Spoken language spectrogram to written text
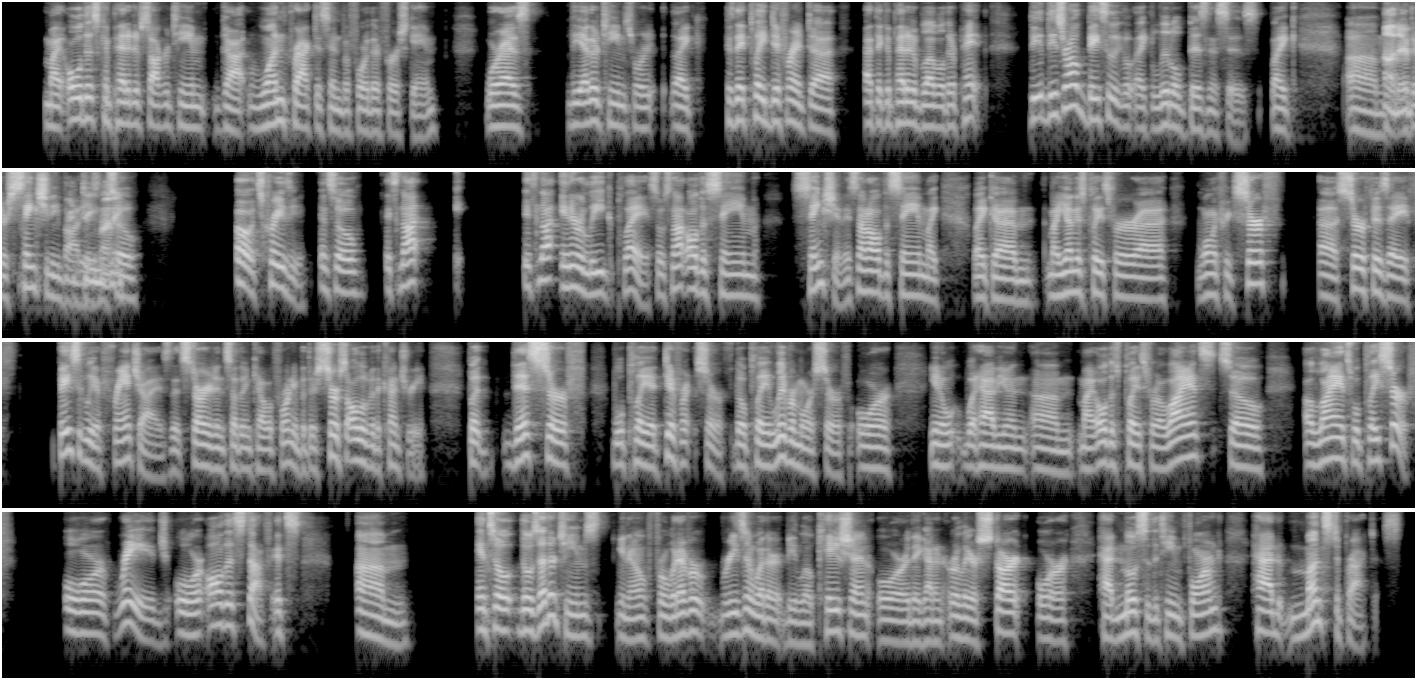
my oldest competitive soccer team got one practice in before their first game, whereas the other teams were like because they play different uh, at the competitive level. They're paying. These are all basically like little businesses, like um, Oh, they're they're sanctioning bodies. So, oh, it's crazy, and so it's not it's not interleague play, so it's not all the same sanction. It's not all the same. Like like um, my youngest plays for uh, Walnut Creek Surf. Uh, Surf is a f- basically a franchise that started in Southern California, but there's surfs all over the country. But this surf will play a different surf. They'll play Livermore surf or you know what have you. And um, my oldest plays for Alliance, so Alliance will play surf or Rage or all this stuff. It's um and so those other teams, you know, for whatever reason, whether it be location or they got an earlier start or had most of the team formed, had months to practice.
